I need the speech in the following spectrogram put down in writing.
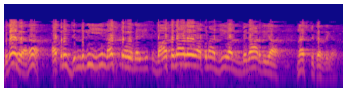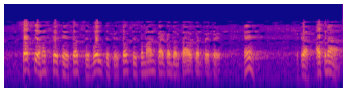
बिगड़ गया ना? अपनी ज़िंदगी नष्ट हो गई। इस वासना ने अपना जीवन बिगाड़ दिया। नष्ट कर दिया। सबसे हँसते थे, सबसे बोलते थे, सबसे समानता का बर्ताव करते थे, हैं? अपना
